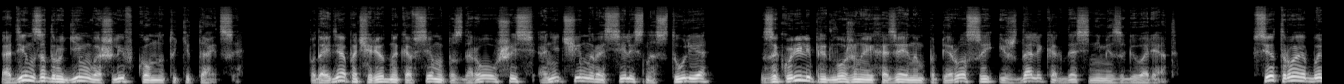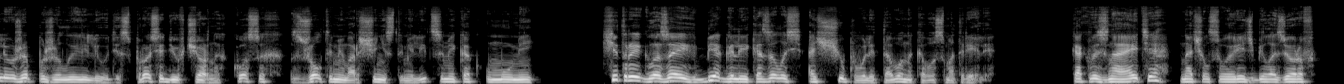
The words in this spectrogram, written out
Один за другим вошли в комнату китайцы. Подойдя поочередно ко всем и поздоровавшись, они чинно расселись на стулья, закурили предложенные хозяином папиросы и ждали, когда с ними заговорят. Все трое были уже пожилые люди, с проседью в черных косах, с желтыми морщинистыми лицами, как у мумий, Хитрые глаза их бегали и, казалось, ощупывали того, на кого смотрели. «Как вы знаете», — начал свою речь Белозеров,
